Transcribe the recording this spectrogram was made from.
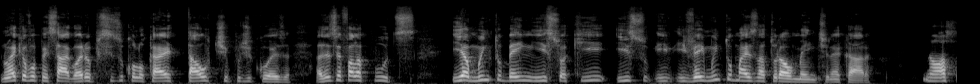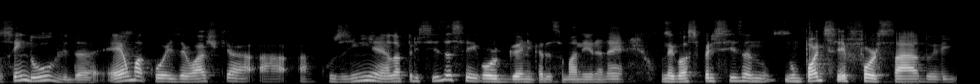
Não é que eu vou pensar, agora eu preciso colocar tal tipo de coisa. Às vezes você fala, putz, ia muito bem isso aqui, isso, e, e vem muito mais naturalmente, né, cara? Nossa, sem dúvida. É uma coisa, eu acho que a, a, a, cozinha, ela precisa ser orgânica dessa maneira, né? O negócio precisa, não pode ser forçado e,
